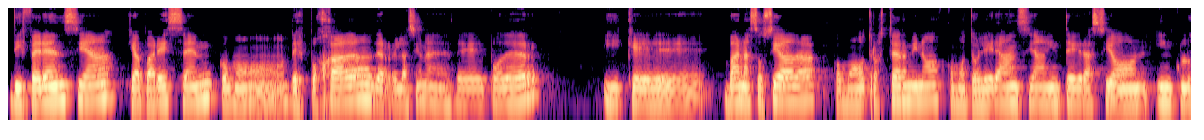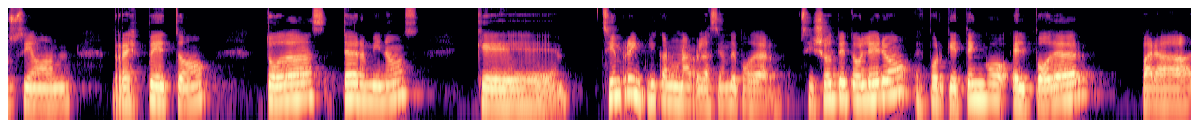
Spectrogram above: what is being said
diferencia que aparecen como despojada de relaciones de poder y que van asociadas como a otros términos como tolerancia, integración, inclusión, respeto, todos términos que siempre implican una relación de poder. Si yo te tolero es porque tengo el poder para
